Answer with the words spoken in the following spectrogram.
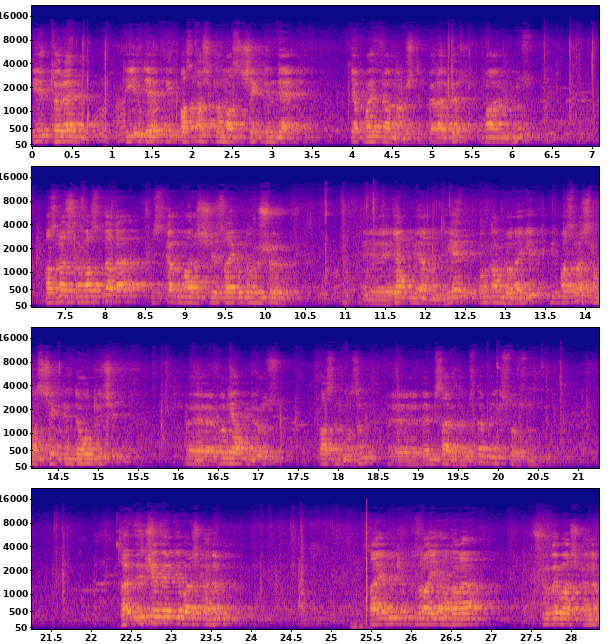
bir tören değil de bir basın açıklaması şeklinde yapmayı planlamıştık beraber malumunuz. Basın açıklamasında da İstiklal Marşı saygı duruşu e, yapmayalım diye ondan dolayı bir basın açıklaması şeklinde olduğu için e, onu yapmıyoruz. Basınımızın e, ve misafirlerimizin de bilgisi olsun. Sayın Büyükşehir Belediye Başkanım, Sayın Kızılayı Adana Şube Başkanım,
